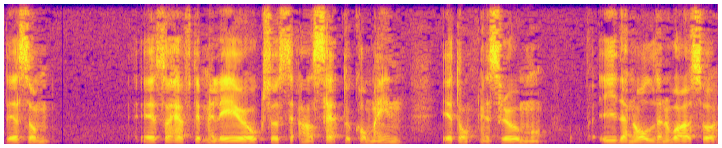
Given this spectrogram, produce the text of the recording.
det som är så häftigt med Leo är också hans sätt att komma in i ett omklädningsrum och i den åldern och vara så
